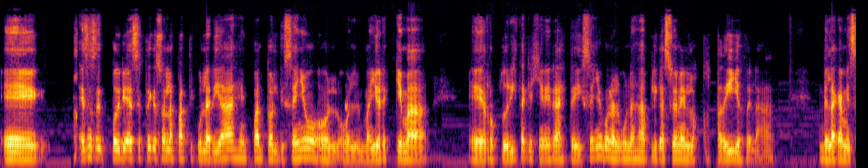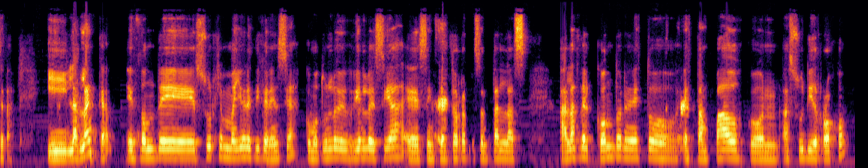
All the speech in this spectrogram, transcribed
Eh, esas podría decirte que son las particularidades en cuanto al diseño o, el mayor esquema eh, rupturista que genera este diseño con algunas aplicaciones en los costadillos de la, de la camiseta. Y la blanca es donde surgen mayores diferencias. Como tú bien lo decías, eh, se intentó representar las alas del cóndor en estos estampados con azul y rojo,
